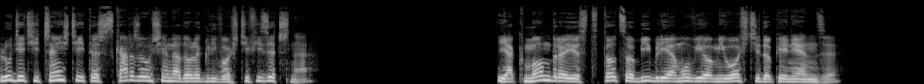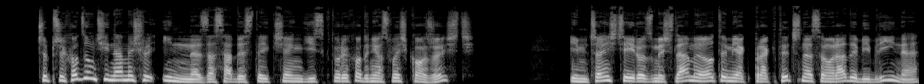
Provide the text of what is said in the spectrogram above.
Ludzie ci częściej też skarżą się na dolegliwości fizyczne. Jak mądre jest to, co Biblia mówi o miłości do pieniędzy. Czy przychodzą ci na myśl inne zasady z tej księgi, z których odniosłeś korzyść? Im częściej rozmyślamy o tym, jak praktyczne są rady biblijne,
